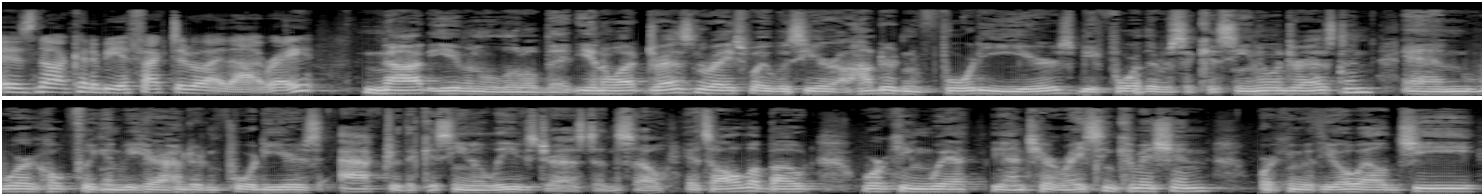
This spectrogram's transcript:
is not going to be affected by that, right? Not even a little bit. You know what? Dresden Raceway was here 140 years before there was a casino in Dresden, and we're hopefully going to be here 140 years after the casino leaves Dresden. So it's all about working with the Ontario Racing Commission, working with the OLG,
